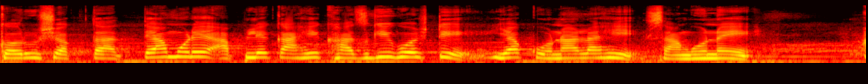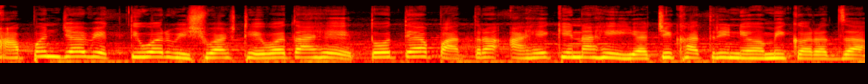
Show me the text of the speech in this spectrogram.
करू शकतात. त्यामुळे आपले काही खाजगी गोष्टी या कोणालाही सांगू नये. आपण ज्या व्यक्तीवर विश्वास ठेवत आहे तो त्या पात्र आहे की नाही याची खात्री नेहमी करत जा.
